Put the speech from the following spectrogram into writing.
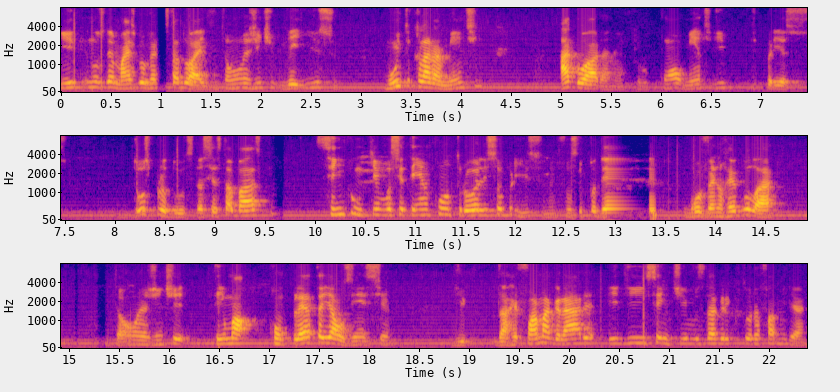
e nos demais governos estaduais. Então, a gente vê isso muito claramente agora, né, com o aumento de, de preços dos produtos da cesta básica, sem com que você tenha controle sobre isso, né, se você puder o governo regular. Então a gente tem uma completa ausência de, da reforma agrária e de incentivos da agricultura familiar.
